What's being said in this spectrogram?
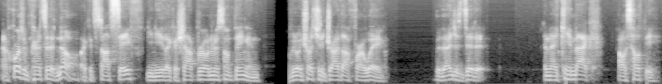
And of course, my parents said, no, like it's not safe. You need like a chaperone or something. And we don't trust you to drive that far away. But then I just did it. And I came back, I was healthy.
